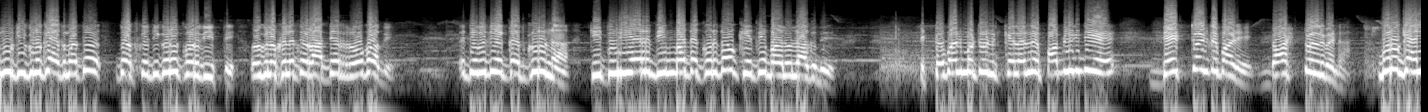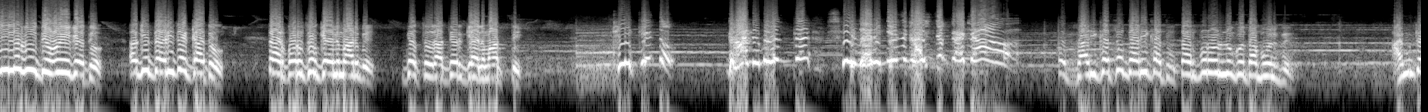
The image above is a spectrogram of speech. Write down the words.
মুরগিগুলোকে একমাত্র দশ কেজি করে করে দিতে ওইগুলো খেলে তো রাতের রোগ হবে। তুমি তো এক কাজ করো না আর ডিম ভাজা করে দাও খেতে ভালো লাগবে। তোমার মতন কেলানে পাবলিক দিয়ে ডেট চলতে পারে ডট চলবে না। পুরো জ্ঞানী লোকই হয়ে গেত আগে দাড়িতে কাটো তারপরে তো জ্ঞান মারবে যত রাতের জ্ঞান মারতে। ঠিকই তো। ধান বলতে সিনের গীত গাইছো কেন দাড়ি কাটো দাড়ি কাটো তারপর অন্য কথা বলবে। আমি তো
